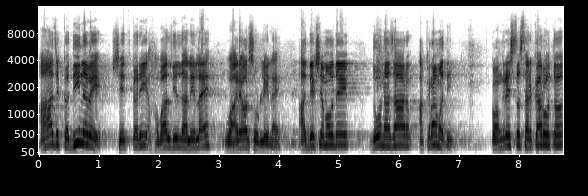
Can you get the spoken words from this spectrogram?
आज कधी नव्हे शेतकरी हवालदिल झालेला आहे वाऱ्यावर सोडलेला आहे. अध्यक्ष महोदय दोन हजार अकरामध्ये काँग्रेसचं सरकार होतं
